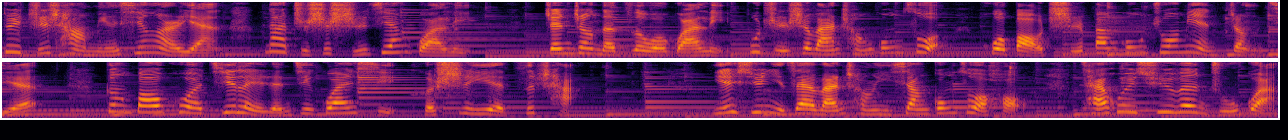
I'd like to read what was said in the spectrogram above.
对职场明星而言，那只是时间管理。真正的自我管理，不只是完成工作或保持办公桌面整洁，更包括积累人际关系和事业资产。也许你在完成一项工作后，才会去问主管，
